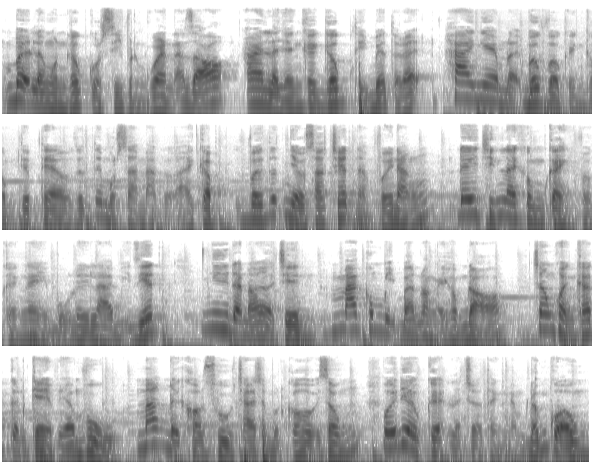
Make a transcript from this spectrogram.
Vậy là nguồn gốc của Steven Grant đã rõ, ai là nhân cách gốc thì biết rồi đấy. Hai anh em lại bước vào cánh cổng tiếp theo dẫn tới một sa mạc ở Ai Cập với rất nhiều xác chết nằm phơi nắng. Đây chính là khung cảnh vào cái ngày bố Layla bị giết. Như như đã nói ở trên, Mark cũng bị bán vào ngày hôm đó. Trong khoảnh khắc cận kề với âm phủ, Mark được Khonsu trao cho một cơ hội sống với điều kiện là trở thành nắm đấm của ông.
